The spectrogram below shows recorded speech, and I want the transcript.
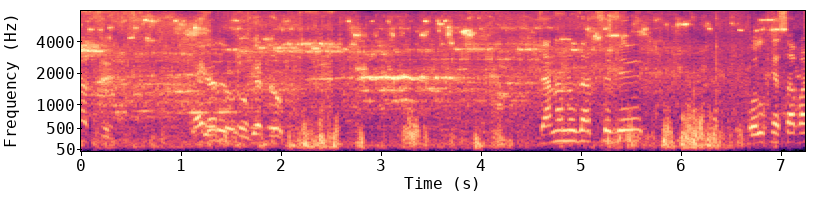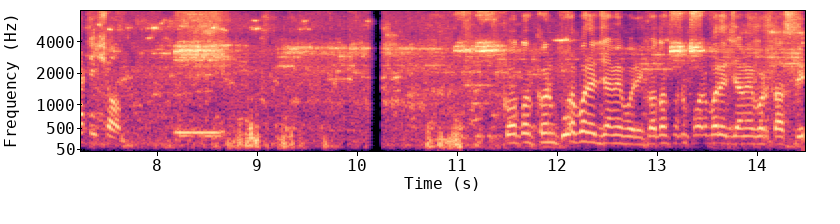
আছে। জানানো যাচ্ছে যে গোল খেসাপাটি সব। কতক্ষণ পর পরে জ্যামে পড়ি? কতক্ষণ পর পরে জ্যামে পড়তাছি?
